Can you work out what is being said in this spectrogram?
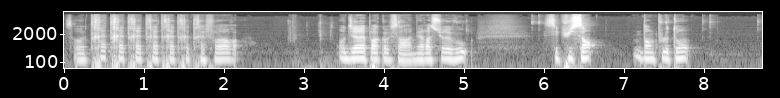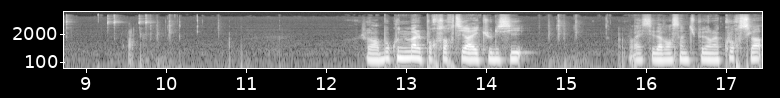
Ça roule très très très très très très très fort. On dirait pas comme ça, mais rassurez-vous, c'est puissant dans le peloton. Je vais avoir beaucoup de mal pour sortir avec ici. On va essayer d'avancer un petit peu dans la course là.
